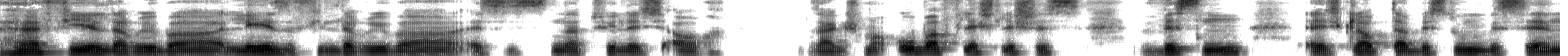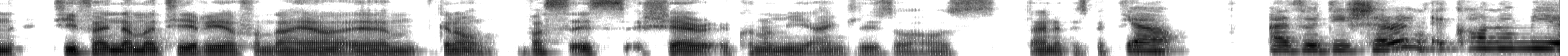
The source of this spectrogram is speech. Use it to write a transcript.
höre viel darüber, lese viel darüber. Es ist natürlich auch sage ich mal, oberflächliches Wissen. Ich glaube, da bist du ein bisschen tiefer in der Materie. Von daher, ähm, genau, was ist Share Economy eigentlich so aus deiner Perspektive? Ja, also die Sharing Economy,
